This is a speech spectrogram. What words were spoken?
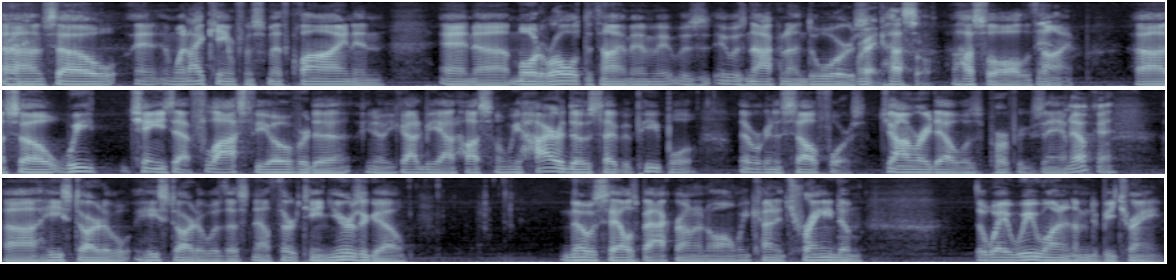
Right. Uh, so, and, and when I came from SmithKline and and uh, Motorola at the time, I mean, it was it was knocking on doors, Right. Hustle. hustle all the time. Uh, so we changed that philosophy over to you know you got to be out hustling. We hired those type of people that were going to sell for us. John Raydell was a perfect example. Okay. Uh, he started he started with us now 13 years ago. No sales background at all. And we kind of trained him the way we wanted him to be trained.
